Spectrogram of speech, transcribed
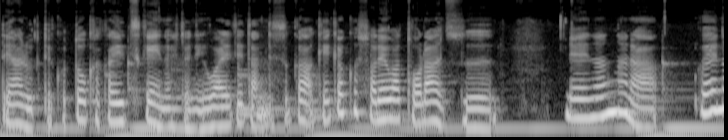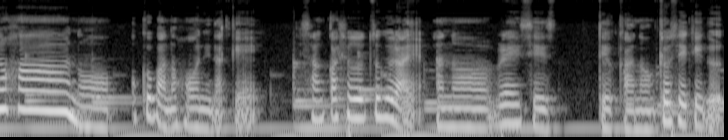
であるってことをかかりつけ医の人に言われてたんですが結局それは取らずでなんなら上の歯の奥歯の方にだけ3箇所ずつぐらいあの braces っていうかあの矯正器具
